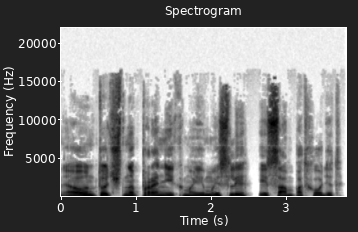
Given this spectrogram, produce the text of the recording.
А он точно проник мои мысли и сам подходит.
